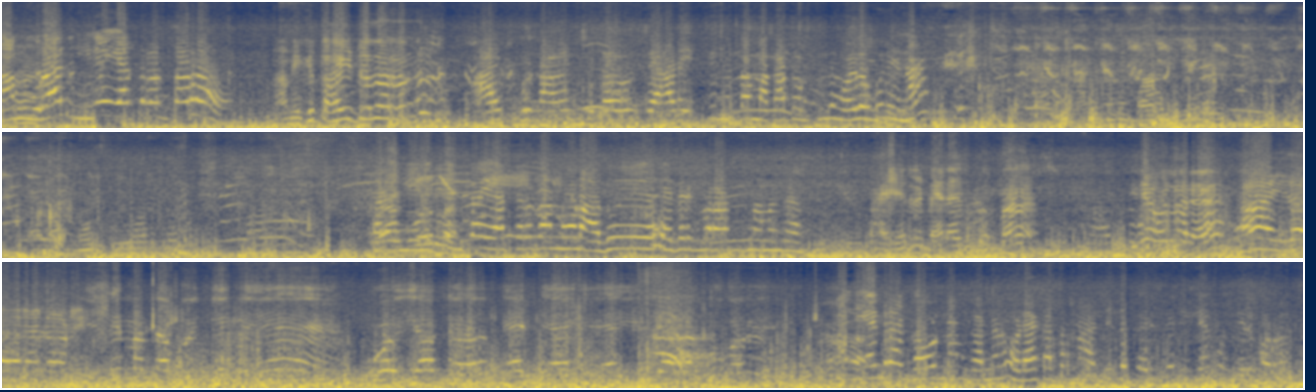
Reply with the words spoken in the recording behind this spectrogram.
ನಮ್ಮ ಊರಾಗ ನೀನೇ ಎತ್ತರ ಅಂತಾರ. ನನಗಿಂತ ಹೈಟ್ ಅದಾರ ಅಂದ್ರೆ? ಆಯ್ತು ನಾವೇನ್ ಚಿಲ್ಲವ್ರು? ಜಾಡ ಇತ್ತಿನ ಮಕ ತಪ್ಪಿಲ್ಲ ಹೊಳಗುನೇನ ನಿನಗಿಂತ ಎತ್ತರದ ನೋಡ ಅದು ಹೆದರಿಕೆ ಬರತ್ತ ನನಗ. ಏನ್ರಿ ಮ್ಯಾನೇಜ್ ಇದೇ ಹಾ ನೋಡ್ರಿ. ಇಲ್ಲಿ ಹೋಗಿ ಯಾಕ ತಗೋರಿ ಅಲ್ಲಿ ಏನ್ರ ಗೌಡ್ ನಮ್ ಗಂಡನ ಹೊಡ್ಯಾಕತ್ರ ನಾ ಇಲ್ಲೇ ಕುಂತಿರಿ ಬರೋದು.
